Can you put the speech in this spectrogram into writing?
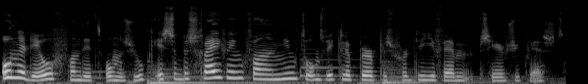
Onderdeel van dit onderzoek is de beschrijving van een nieuw te ontwikkelen purpose voor 3FM Series Request.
